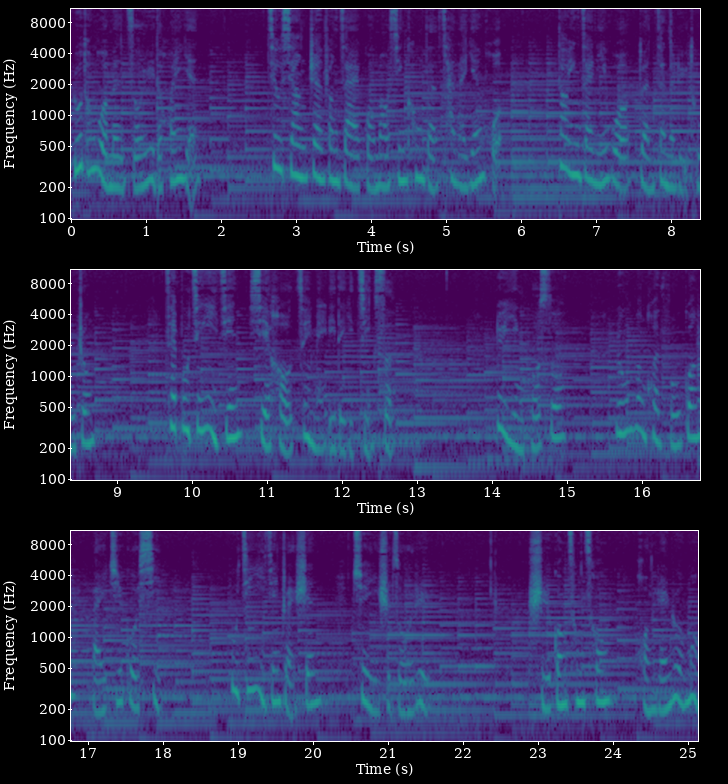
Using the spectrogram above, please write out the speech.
如同我们昨日的欢颜，就像绽放在广袤星空的灿烂烟火。倒映在你我短暂的旅途中，在不经意间邂逅最美丽的景色。绿影婆娑，如梦幻浮光，白驹过隙，不经意间转身，却已是昨日。时光匆匆，恍然若梦，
